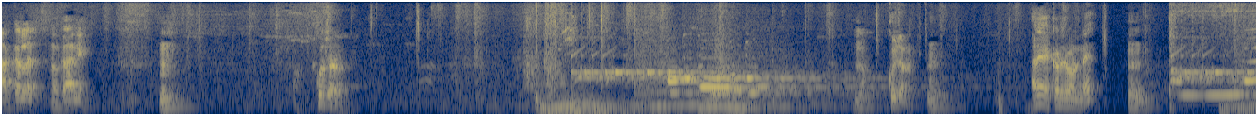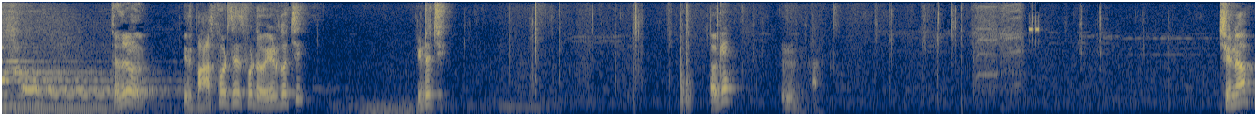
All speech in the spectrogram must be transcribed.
అక్కర్లేదు నువ్వు కానీ. కూర్చోడు. కూర్చోండి. అని ఎక్కడ చూడండి? చంద్రు ఇది పాస్పోర్ట్ సైజ్ ఫోటో ఏడుకొచ్చి? ఇటు వచ్చి okay చిన్ అప్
